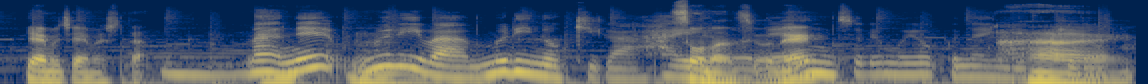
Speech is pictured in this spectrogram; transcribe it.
やめちゃいました、うん。まあね、うん。無理は無理の気が入るそうのでなんですよね。うんそれも良くないんですけど、はい。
